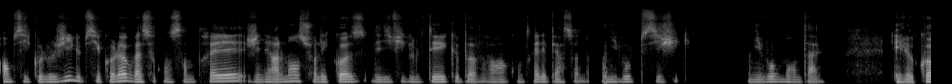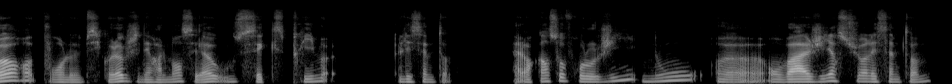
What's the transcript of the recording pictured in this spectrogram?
En psychologie, le psychologue va se concentrer généralement sur les causes des difficultés que peuvent rencontrer les personnes au niveau psychique, au niveau mental. Et le corps, pour le psychologue, généralement, c'est là où s'expriment les symptômes. Alors qu'en sophrologie, nous, heu, on va agir sur les symptômes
